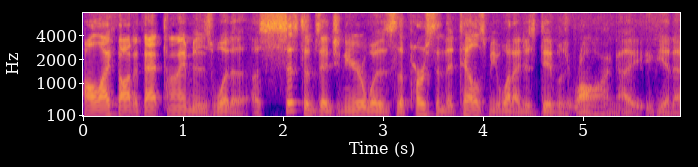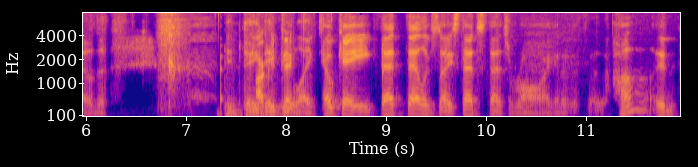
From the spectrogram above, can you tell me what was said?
all I thought at that time is what a, a systems engineer was the person that tells me what I just did was wrong. I you know the they, they'd be like, okay, that that looks nice. That's that's wrong. Gotta, huh? And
